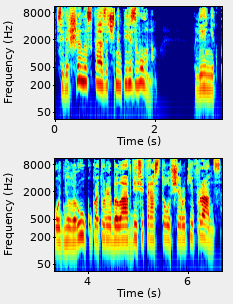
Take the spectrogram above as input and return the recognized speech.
совершенно сказочным перезвоном. Пленник поднял руку, которая была в десять раз толще руки Франца.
